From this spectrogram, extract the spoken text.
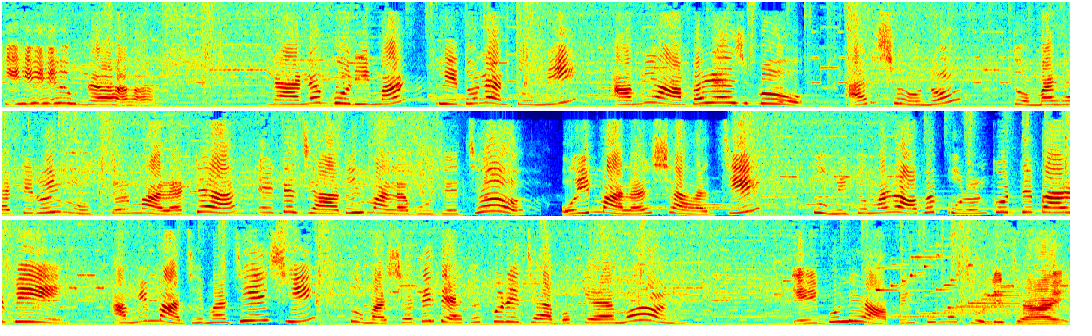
কেউ না। না না বুড়িমা, কেঁদো না তুমি। আমি আবার আসব। আর শোনো, তোমার হাতের ওই মুক্তোর মালাটা একটা জাদুই মালা বুঝেছ? ওই মালার সাহায্যে তুমি তোমার অভাব পূরণ করতে পারবে। আমি মাঝে মাঝে এসে তোমার সাথে দেখা করে যাব, কেমন? এই বলে আপেল কন্যা চলে যায়।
